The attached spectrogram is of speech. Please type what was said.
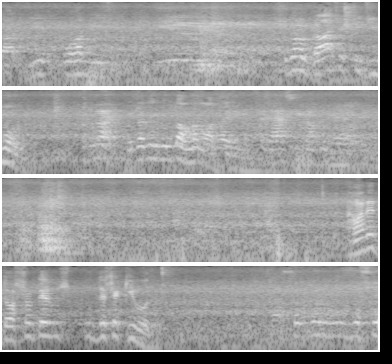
গাছ দিয়ে উপহার দিয়েছি। সুতরাং গাছ একটি জীবন। এটাকে কিন্তু আমরা মাথায় রেখেছি। আমাদের দর্শকদের উদ্দেশ্যে কি বলব দর্শকদের উদ্দেশ্যে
